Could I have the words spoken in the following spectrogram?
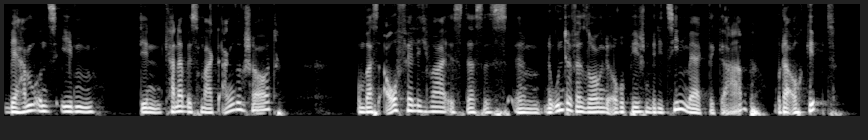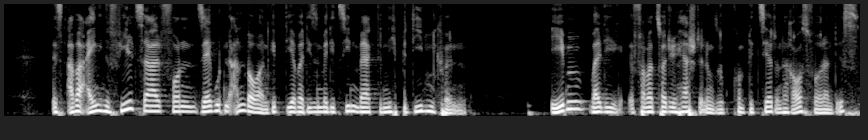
wir haben uns eben den Cannabismarkt angeschaut. Und was auffällig war, ist, dass es ähm, eine Unterversorgung der europäischen Medizinmärkte gab oder auch gibt. es aber eigentlich eine Vielzahl von sehr guten Anbauern gibt, die aber diese Medizinmärkte nicht bedienen können. Eben, weil die pharmazeutische Herstellung so kompliziert und herausfordernd ist.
